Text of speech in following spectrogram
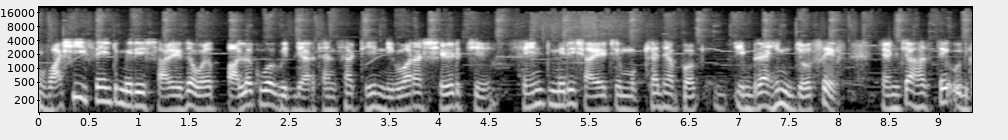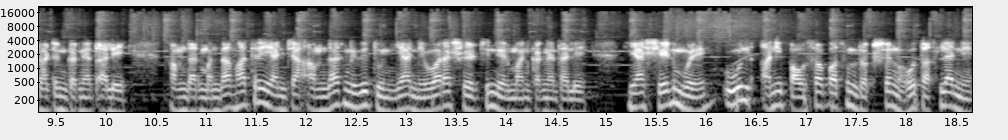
वाशी सेंट मेरी शाळेजवळ पालक व विद्यार्थ्यांसाठी निवारा शेडचे सेंट मेरी शाळेचे मुख्याध्यापक इब्राहिम जोसेफ यांच्या हस्ते उद्घाटन करण्यात आले. आमदार मंदा म्हात्रे यांच्या आमदार निधीतून या निवारा शेडचे निर्माण करण्यात आले. या शेडमुळे ऊन आणि पावसापासून रक्षण होत असल्याने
